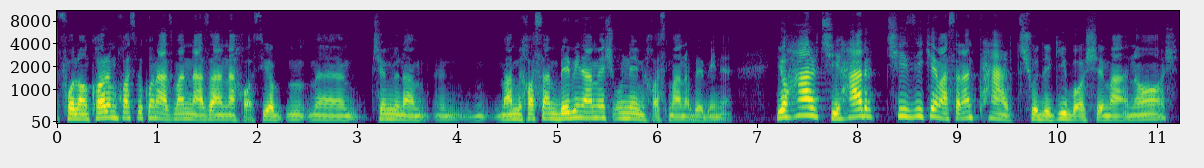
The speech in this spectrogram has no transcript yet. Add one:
فلان کار می‌خواست بکنه از من نظر نخواست یا چه می‌دونم من می‌خواستم ببینمش اون نمی‌خواست منو ببینه. یا هر چی هر چیزی که مثلا ترد شدگی باشه معناش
